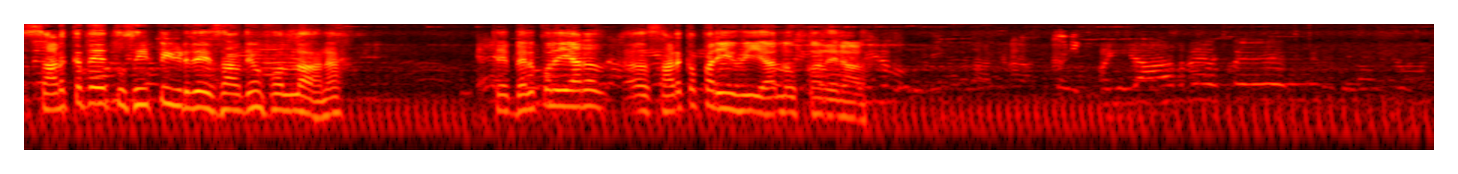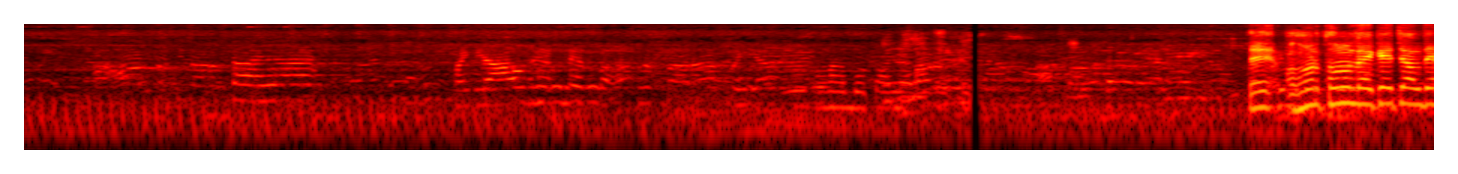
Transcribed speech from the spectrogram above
ਸੜਕ ਤੇ ਤੁਸੀਂ ਭੀੜ ਦੇਖ ਸਕਦੇ ਹੋ ਫੁੱਲ ਆ ਨਾ ਤੇ ਬਿਲਕੁਲ ਯਾਰ ਸੜਕ ਭਰੀ ਹੋਈ ਆ ਲੋਕਾਂ ਦੇ ਨਾਲ। ਪੰਜਾਬ ਦੇ ਉੱਤੇ ਪੰਜਾਬ ਦੇ ਉੱਤੇ ਤੇ ਹੁਣ ਤੁਹਾਨੂੰ ਲੈ ਕੇ ਚੱਲਦੇ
